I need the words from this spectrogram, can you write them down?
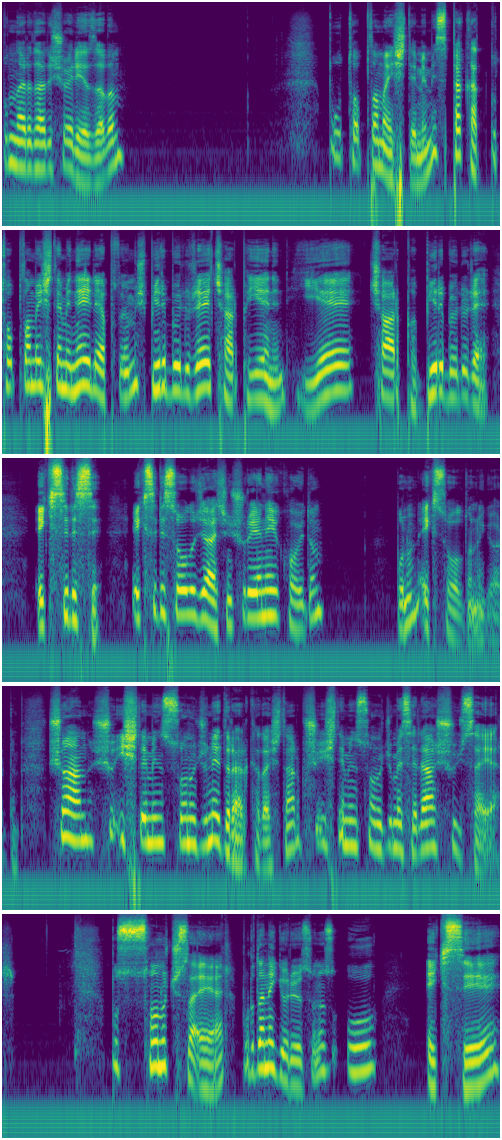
bunları da hadi şöyle yazalım. Bu toplama işlemimiz. Fakat bu toplama işlemi neyle yapılıyormuş? 1 bölü r çarpı y'nin y çarpı 1 bölü r eksilisi. Eksilisi olacağı için şuraya neyi koydum? Bunun eksi olduğunu gördüm. Şu an şu işlemin sonucu nedir arkadaşlar? Şu işlemin sonucu mesela şuysa eğer. Bu sonuçsa eğer burada ne görüyorsunuz? U eksi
